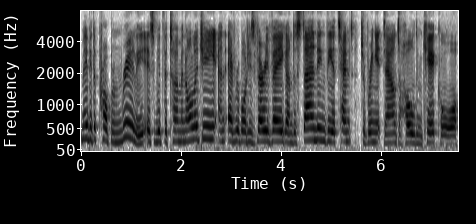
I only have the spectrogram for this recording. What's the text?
Maybe the problem really is with the terminology and everybody's very vague understanding the attempt to bring it down to hold and kick or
